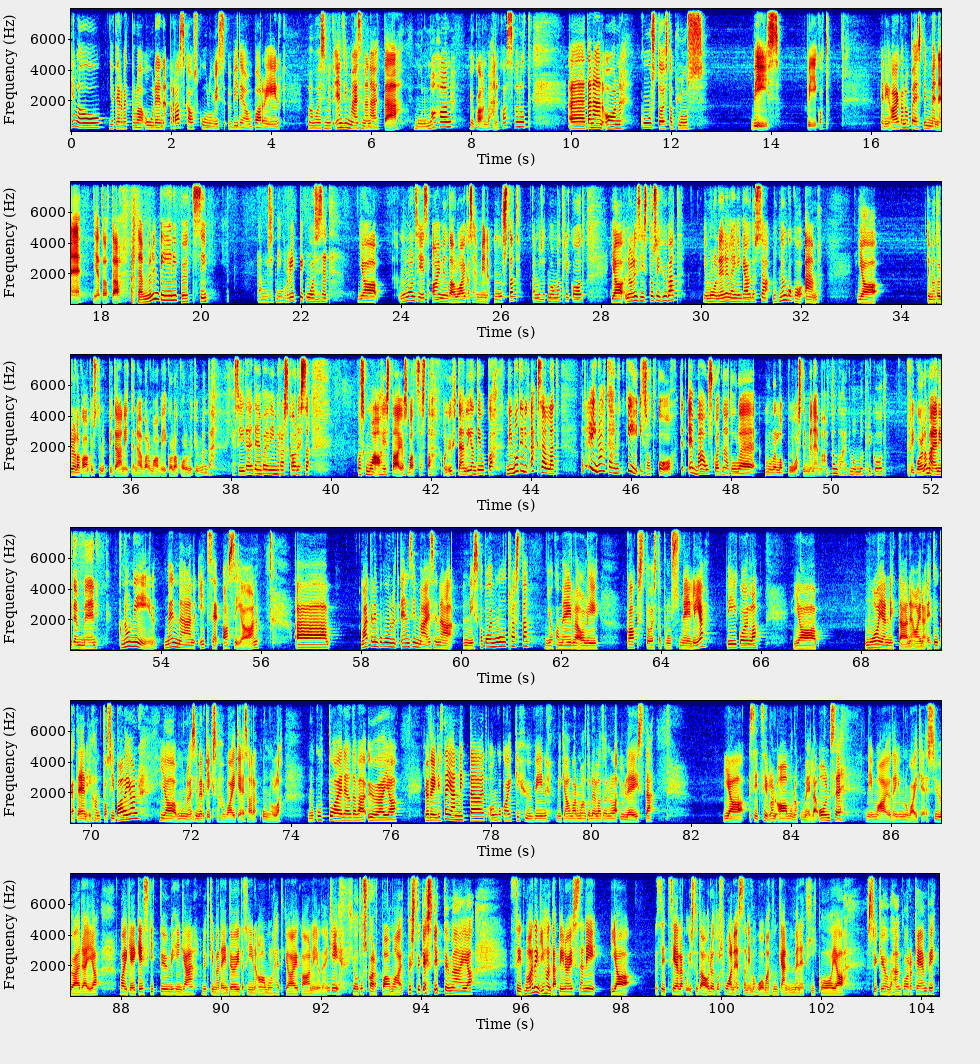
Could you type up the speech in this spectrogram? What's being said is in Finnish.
Hello ja tervetuloa uuden raskauskuulumisvideon pariin. Mä voisin nyt ensimmäisenä näyttää mun mahan, joka on vähän kasvanut. Ää, tänään on 16 plus 5 viikot. Eli aika nopeasti menee. Ja tota, tämmönen pieni pötsi. Tämmöiset niinku rippikuosiset. Ja mulla on siis Aimilta ollut aikaisemmin mustat tämmöiset mammatrikoot. Ja ne oli siis tosi hyvät, ja mulla on edelleenkin käytössä, mutta ne on koko M. Ja en mä todellakaan pystynyt pitämään niitä enää varmaan viikolla 30 ja siitä eteenpäin viime raskaudessa, koska mua ahistaa, jos vatsasta on yhtään liian tiukka. Niin mä otin nyt XL, mutta ei nääkään nyt niin isot oo. Et en mä usko, että nämä tulee mulle loppuun asti menemään. Nyt on kahdet mammatrikoot. Trikoilla mä eniten meen. No niin, mennään itse asiaan. Ää, Mä ajattelin puhua nyt ensimmäisenä Niskapoimu Ultrasta, joka meillä oli 12 plus 4 viikoilla. Ja mua jännittää ne aina etukäteen ihan tosi paljon. Ja mun on esimerkiksi vähän vaikea saada kunnolla nukuttua edeltävä yö ja jotenkin sitä jännittää, että onko kaikki hyvin, mikä on varmaan todella todella yleistä. Ja sitten silloin aamuna, kun meillä on se, niin mä jotenkin mun on vaikea syödä ja vaikea keskittyä mihinkään. Nytkin mä tein töitä siinä aamulla hetken aikaa, niin jotenkin joutu skarppaamaan, että pysty keskittymään. Ja sit mä oon jotenkin ihan täpinöissäni ja sit siellä kun istutaan odotushuoneessa, niin mä huomaan, että mun kämmenet hikoo ja syke on vähän korkeampi.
